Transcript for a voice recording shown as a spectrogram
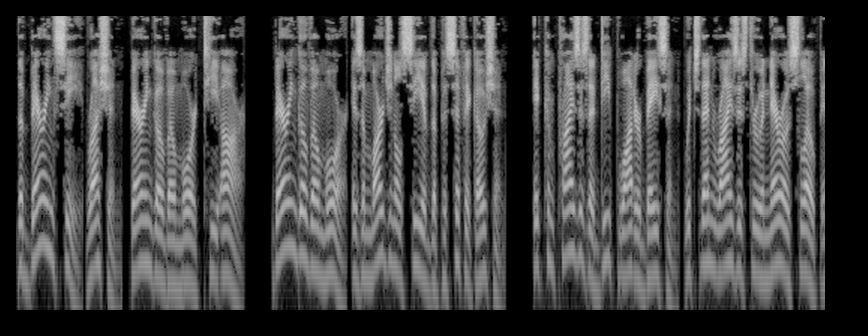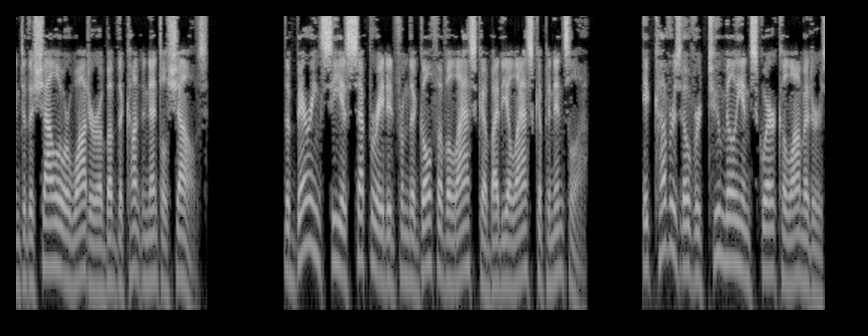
The Bering Sea Russian, Beringovo more tr. Beringovo more is a marginal sea of the Pacific Ocean. It comprises a deep water basin, which then rises through a narrow slope into the shallower water above the continental shelves. The Bering Sea is separated from the Gulf of Alaska by the Alaska Peninsula. It covers over 2 million square kilometers,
